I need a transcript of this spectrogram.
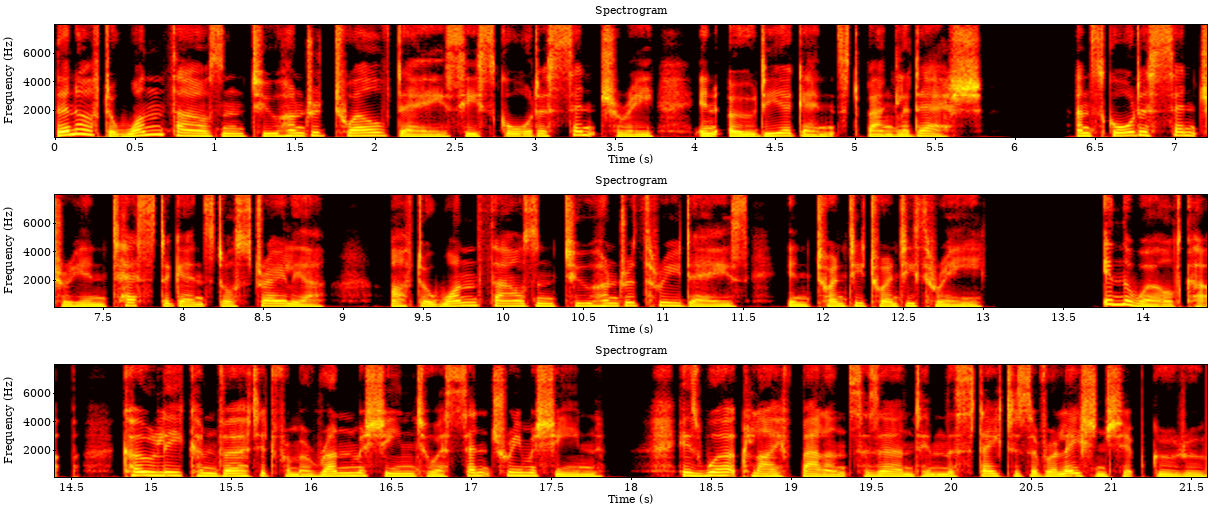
Then, after 1,212 days, he scored a century in ODI against Bangladesh and scored a century in Test against Australia after 1,203 days in 2023. In the World Cup, Kohli converted from a run machine to a century machine. His work life balance has earned him the status of relationship guru.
